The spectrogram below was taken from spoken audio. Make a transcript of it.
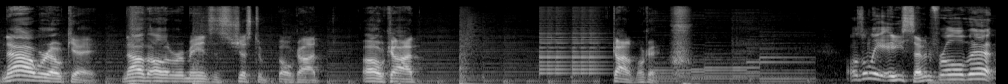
Now we're okay. Now all that remains is just to. Oh god. Oh god. Got him, okay. I was only 87 for all of that.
